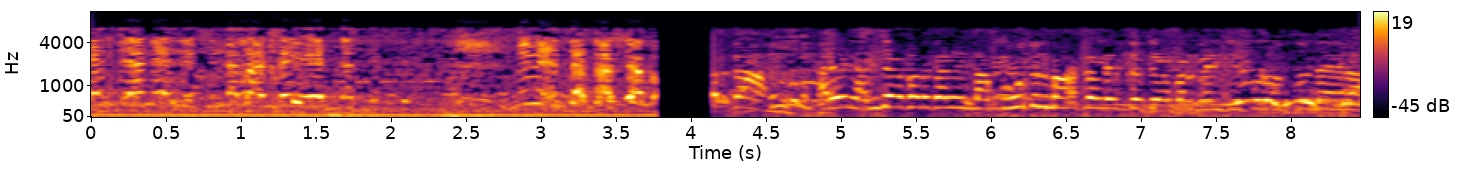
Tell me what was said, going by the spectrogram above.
ఏంటి అనేది పిల్లలు అంటే ఏంటని మేము ఎంత కష్టపడ్డా. అరే లంజా కొడుకని నా బూతులు మాట్లాడలేదు పేపర్ పెంచి ఇప్పుడు వస్తున్నాయిరా?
